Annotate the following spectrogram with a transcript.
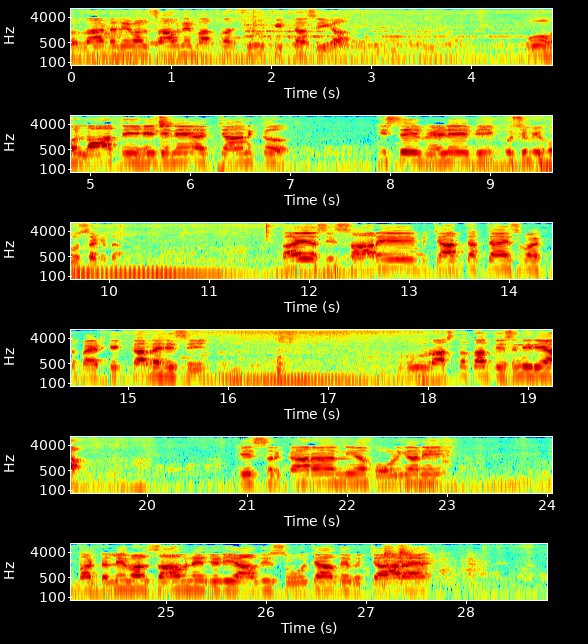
ਸਰਦਾਰ ਡੱਲੇਵਾਲ ਸਾਹਿਬ ਨੇ ਮਰਤਬਾ ਸ਼ੁਰੂ ਕੀਤਾ ਸੀਗਾ। ਉਹ ਹਾਲਾਤ ਇਹ ਜਿਹਨੇ ਅਚਾਨਕ ਕਿਸੇ ਵੇਲੇ ਵੀ ਕੁਝ ਵੀ ਹੋ ਸਕਦਾ। ਤਾਂ ਇਹ ਅਸੀਂ ਸਾਰੇ ਵਿਚਾਰ ਚਰਚਾ ਇਸ ਵਕਤ ਬੈਠ ਕੇ ਕਰ ਰਹੇ ਸੀ। ਉਹ ਰਸਤਾ ਤਾਂ ਦਿਸ ਨਹੀਂ ਰਿਹਾ ਕਿ ਸਰਕਾਰਾਂ ਇੰਨੀਆਂ ਬੋਲੀਆਂ ਨੇ। ਪਰ ਡੱਲੇਵਾਲ ਸਾਹਿਬ ਨੇ ਜਿਹੜੀ ਆਪਦੀ ਸੋਚ, ਆਪਦੇ ਵਿਚਾਰ ਹੈ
